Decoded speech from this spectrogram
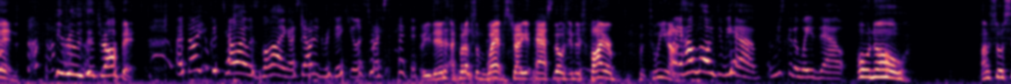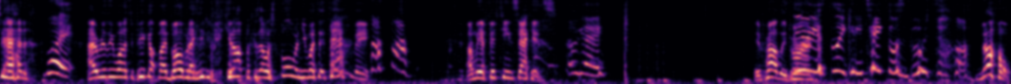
weapon. He really did drop it. I thought you could tell I was lying. I sounded ridiculous when I said it. Oh, you did? I put up some webs, try to get past those, and there's fire between us. Wait, how long do we have? I'm just gonna wait it out. Oh no! I'm so sad. What? I really wanted to pick up my bow, but I didn't pick it up because I was full when you went to attack me. um, we have 15 seconds. Okay. It probably burned. Seriously, can you take those boots off? No!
